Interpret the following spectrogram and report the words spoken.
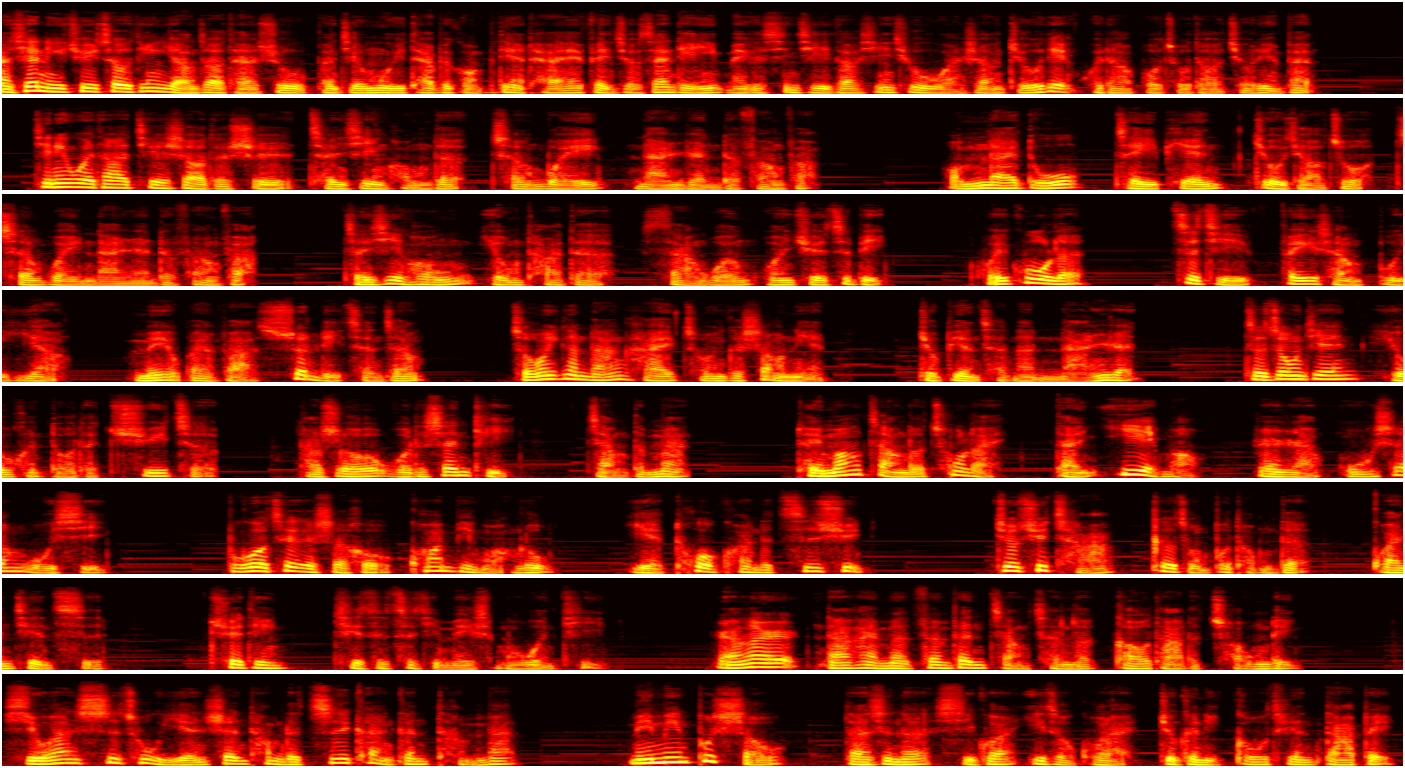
感谢您继续收听《杨照谈书》。本节目于台北广播电台 FM 九三点一，每个星期一到星期五晚上九点为大家播出到九点半。今天为大家介绍的是陈信宏的《成为男人的方法》。我们来读这一篇，就叫做《成为男人的方法》。陈信宏用他的散文文学之笔，回顾了自己非常不一样，没有办法顺理成章，从一个男孩，从一个少年，就变成了男人。这中间有很多的曲折。他说：“我的身体长得慢，腿毛长了出来，但腋毛仍然无声无息。不过这个时候，宽频网络也拓宽了资讯，就去查各种不同的关键词，确定其实自己没什么问题。然而，男孩们纷纷长成了高大的丛林，喜欢四处延伸他们的枝干跟藤蔓。明明不熟，但是呢，习惯一走过来就跟你勾肩搭背，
